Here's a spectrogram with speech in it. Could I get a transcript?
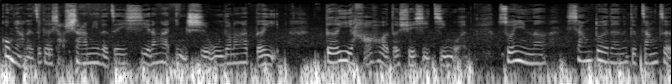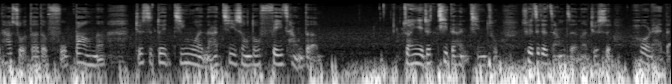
供养了这个小沙弥的这一些，让他饮食无忧，让他得以得以好好的学习经文。所以呢，相对的那个长者他所得的福报呢，就是对经文啊寄诵都非常的。专业就记得很清楚，所以这个长者呢，就是后来的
